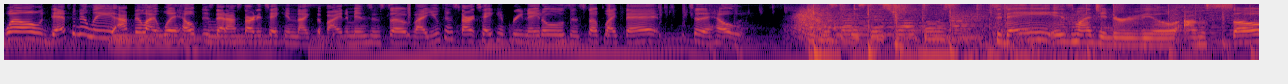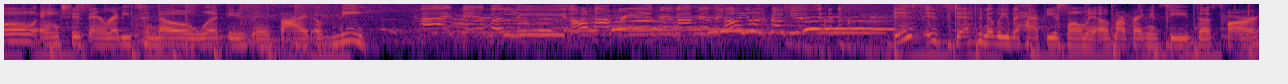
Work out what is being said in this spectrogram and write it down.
Well, definitely, I feel like what helped is that I started taking like the vitamins and stuff. Like you can start taking prenatals and stuff like that to help. Today is my gender reveal. I'm so anxious and ready to know what is inside of me. Hi, family. All my friends and my family. Oh, you look so cute. This is definitely the happiest moment of my pregnancy thus far.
